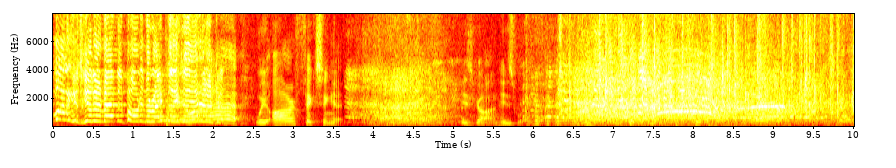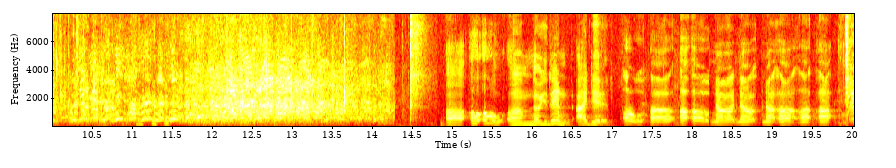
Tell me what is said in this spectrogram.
Monica's gonna have the phone in the right place. We are fixing it. He's gone. He's with. Uh, oh, oh, um, no, you didn't. I did. Oh, uh, uh, oh, no, no, no, uh, uh, uh.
